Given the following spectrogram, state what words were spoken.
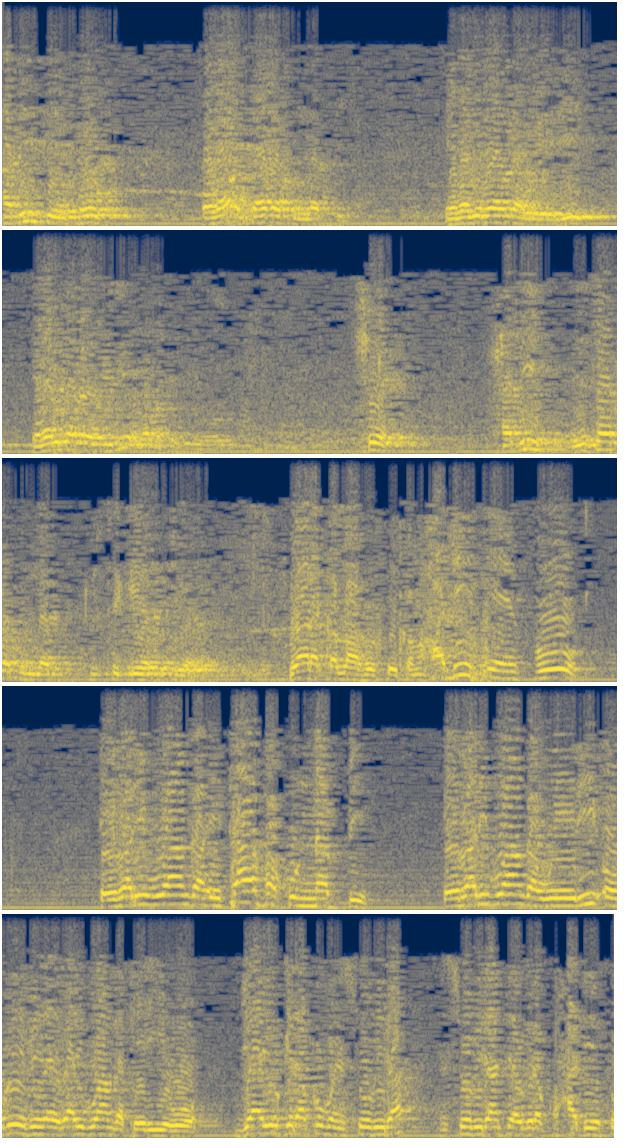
hadithi eko oba ekyaba ku nabbi ebalibwanga weeri ebalibwanga weeri oba bategeriwo sheekh hadith ezikyaba ku nabbi tuzitegeera tutya baraka llahu fikum hadithi enfu ebalibwanga etaava ku nabbi ebalibwanga weeri oba ebeera ebalibwanga teriiwo. Gyayogerako bwe nsuubira nsuubira nti ayogera ku hadithu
